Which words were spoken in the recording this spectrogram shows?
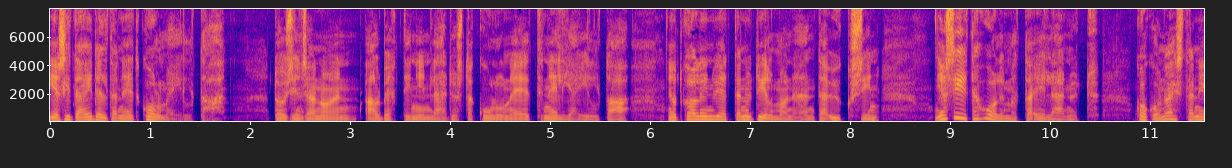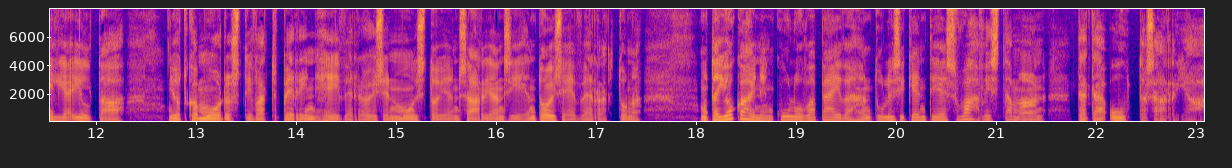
ja sitä edeltäneet kolme iltaa. Toisin sanoen Albertinin lähdöstä kuluneet neljä iltaa, jotka olin viettänyt ilman häntä yksin, ja siitä huolimatta elänyt, kokonaista neljä iltaa, jotka muodostivat perin heiveröisen muistojen sarjan siihen toiseen verrattuna, mutta jokainen kuluva päivä hän tulisi kenties vahvistamaan tätä uutta sarjaa.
